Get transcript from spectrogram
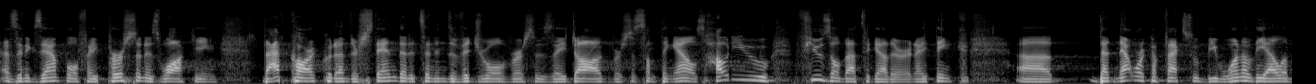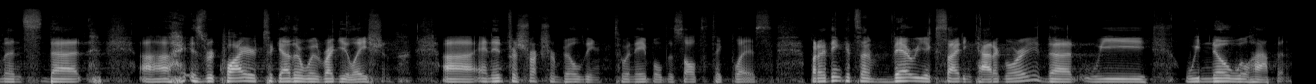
as an example, if a person is walking, that car could understand that it's an individual versus a dog versus something else. How do you fuse all that together? And I think uh, that network effects would be one of the elements that uh, is required together with regulation uh, and infrastructure building to enable this all to take place. But I think it's a very exciting category that we, we know will happen.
